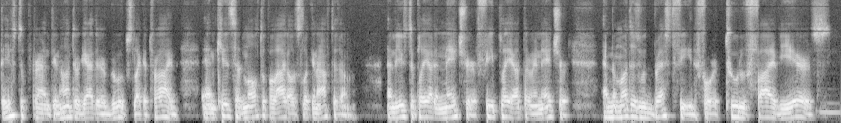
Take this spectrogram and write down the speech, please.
they used to parent in hunter gatherer groups like a tribe, and kids had multiple adults looking after them. And they used to play out in nature, free play out there in nature. And the mothers would breastfeed for two to five years. Mm.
